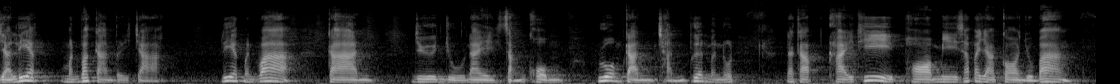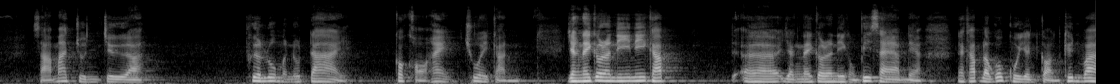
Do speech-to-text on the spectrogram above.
อย่าเรียกมันว่าการบริจาค เรียกมันว่าการยืนอยู่ในสังคม ร่วมกันฉันเพื่อนมนุษย์นะครับ ใครที่พอมีทรัพยากรอยู่บ้าง สามารถจุนเจือเพื่อนร่วมมนุษย์ได้ ก็ขอให้ช่วยกัน อย่างในกรณีนี้ครับอออย่างในกรณีของพี่แซมเนี่ยนะครับเราก็คุยกันก่อนขึ้นว่า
